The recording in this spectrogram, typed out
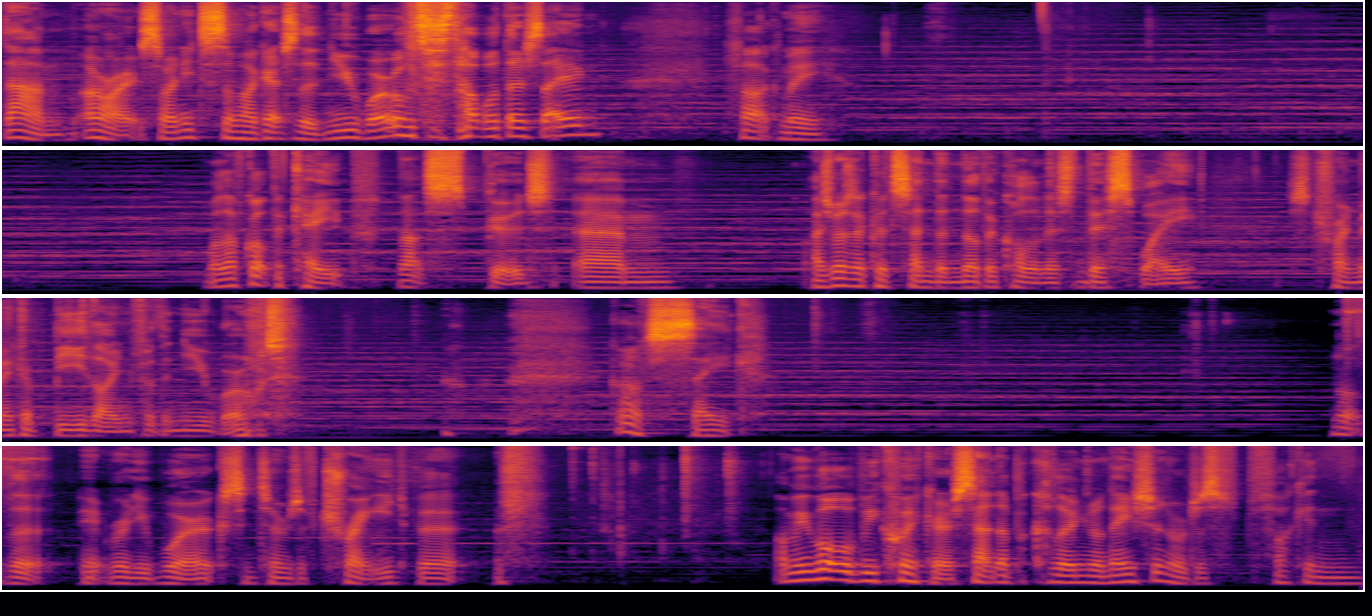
Damn, alright, so I need to somehow get to the New World, is that what they're saying? Fuck me. Well, I've got the Cape, that's good. Um, I suppose I could send another colonist this way, to try and make a beeline for the New World. God's sake. Not that it really works in terms of trade, but... I mean, what would be quicker, setting up a colonial nation or just fucking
